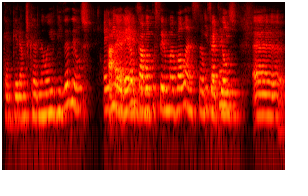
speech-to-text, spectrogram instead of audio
quer queiramos, quer não, é a vida deles. É Ah, é- deles, acaba e- por ser uma balança. O que é que eles ah,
